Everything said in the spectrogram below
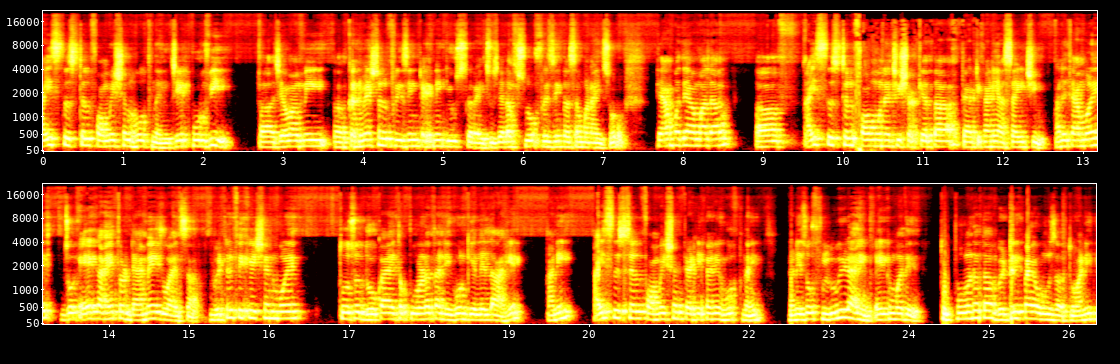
आईस क्रिस्टल फॉर्मेशन होत नाही. जे पूर्वी जेव्हा आम्ही कन्व्हेन्शनल फ्रीजिंग टेक्निक युज करायचो ज्याला स्लो फ्रीजिंग असं म्हणायचो त्यामध्ये आम्हाला आईस क्रिस्टल फॉर्म होण्याची शक्यता त्या ठिकाणी असायची. आणि त्यामुळे जो एग आहे तो डॅमेज व्हायचा. विट्रिफिकेशनमुळे तो जो धोका आहे तो पूर्णतः निघून गेलेला आहे आणि आईस क्रिस्टल फॉर्मेशन त्या ठिकाणी होत नाही. आणि जो फ्लुईड आहे एगमध्ये तो पूर्णतः विट्रिफाय होऊन जातो आणि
